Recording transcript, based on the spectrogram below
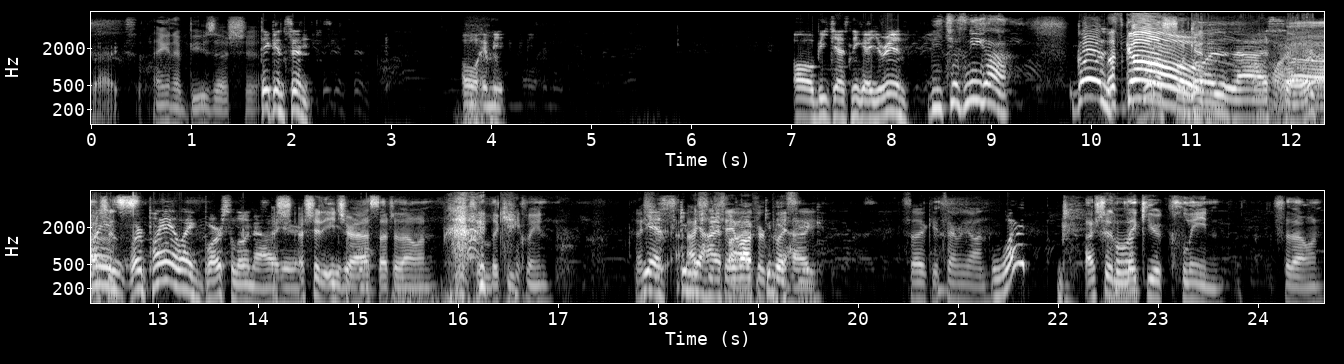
Facts. I can abuse that shit. Dickinson. Oh, hit me. Oh, beach ass nigga, you're in. Vich is Niga. Goal! Let's go! Golazo. Oh, oh we're, playing, it's- we're playing like Barcelona out I, sh- here. I should eat your ass after that one. I should lick you clean. I Yes, should- give me I a high shave five. off your Give me a pussy. hug. So it can turn me on. What? I should lick you clean for that one.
